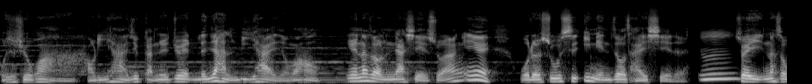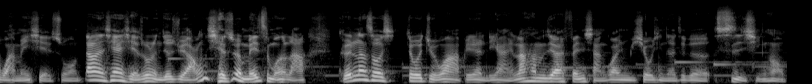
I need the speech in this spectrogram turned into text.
我就觉得哇，好厉害，就感觉觉得人家很厉害，懂吗哈？因为那时候人家写书啊，因为我的书是一年之后才写的，嗯，所以那时候我还没写书。当然现在写书，你就觉得好像写书也没什么啦。可是那时候就会觉得哇，别人很厉害，那他们就在分享关于修行的这个事情哦。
